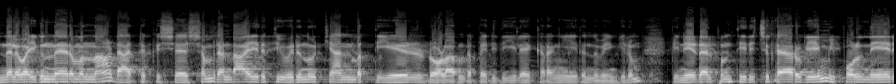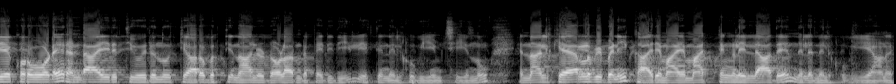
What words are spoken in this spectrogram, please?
ഇന്നലെ വൈകുന്നേരം വന്ന ഡാറ്റയ്ക്ക് ശേഷം രണ്ടായിരത്തി ഒരുന്നൂറ്റി അൻപത്തി ഏഴ് ഡോളറിന്റെ പരിധിയിലേക്ക് ഇറങ്ങിയിരുന്നുവെങ്കിലും പിന്നീട് അല്പം തിരിച്ചു കയറുകയും ഇപ്പോൾ നേരിയ കുറവോടെ രണ്ടായിരത്തി ഒരുന്നൂറ്റി അറുപത്തിനാല് ഡോളറിന്റെ പരിധിയിൽ എത്തി നിൽക്കുകയും ചെയ്യുന്നു. എന്നാൽ കേരള വിപണി കാര്യമായ മാറ്റങ്ങളില്ലാതെ നിലനിൽക്കുകയാണ്.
